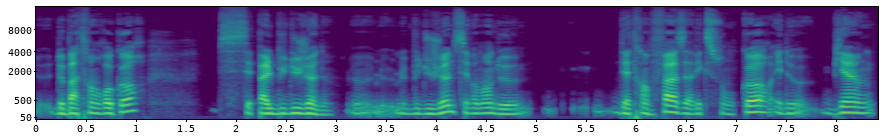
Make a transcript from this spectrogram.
de, battre un record, c'est pas le but du jeûne. Le, but du jeûne, c'est vraiment de d'être en phase avec son corps et de bien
